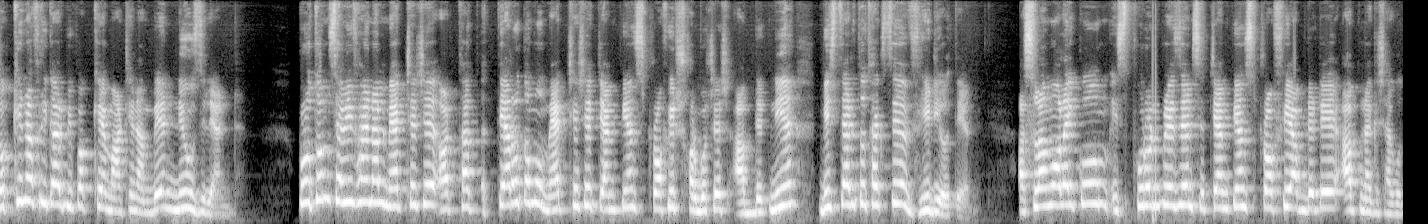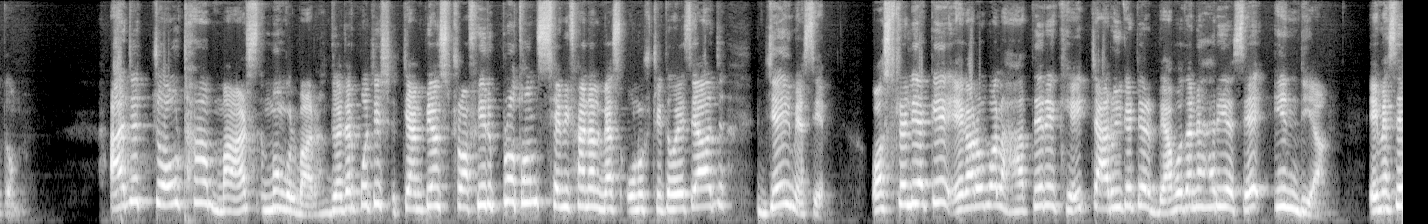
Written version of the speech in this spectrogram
দক্ষিণ আফ্রিকার বিপক্ষে মাঠে নামবে নিউজিল্যান্ড। প্রথম সেমিফাইনাল ম্যাচ শেষে, অর্থাৎ তেরোতম ম্যাচ শেষে চ্যাম্পিয়ন্স ট্রফির সর্বশেষ আপডেট নিয়ে বিস্তারিত থাকছে ভিডিওতে। আসসালামু আলাইকুম স্ফুরন প্রেজেন্টস চ্যাম্পিয়ন্স ট্রফি আপডেটে আপনাকে স্বাগতম। আজ চৌঠা মার্চ, মঙ্গলবার, দুই হাজার পঁচিশ চ্যাম্পিয়ন্স ট্রফির প্রথম সেমিফাইনাল ম্যাচ অনুষ্ঠিত হয়েছে আজ যেই ম্যাচে অস্ট্রেলিয়াকে এগারো বল হাতে রেখে চার উইকেটের ব্যবধানে হারিয়েছে ইন্ডিয়া। এই ম্যাচে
